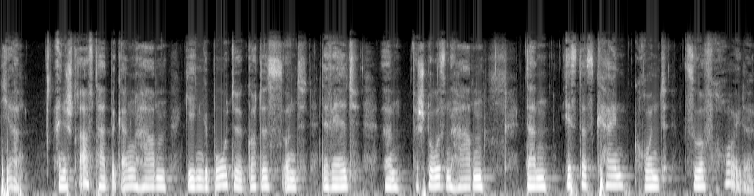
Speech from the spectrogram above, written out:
ja eine Straftat begangen haben, gegen Gebote Gottes und der Welt ähm, verstoßen haben, dann ist das kein Grund zur Freude.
